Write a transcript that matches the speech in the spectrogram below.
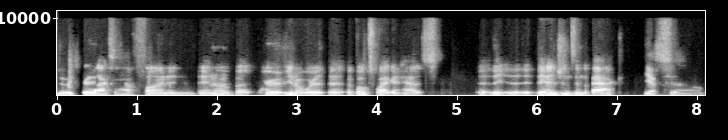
It looks great. relax and have fun and you know Mm-hmm. but where you know where the, the volkswagen has the, the the engines in the back Yes. so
